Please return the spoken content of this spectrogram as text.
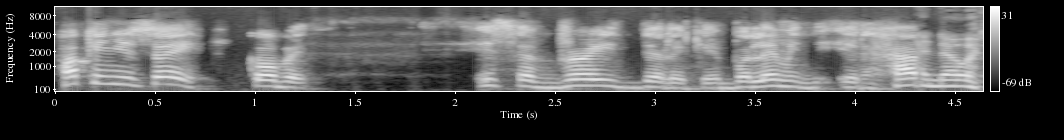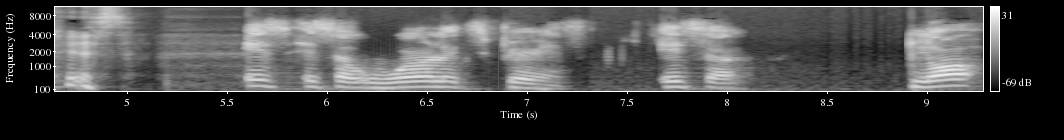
How can you say COVID? It's a very delicate, but let me. It happens. I know it is it's, it's a world experience. It's a law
